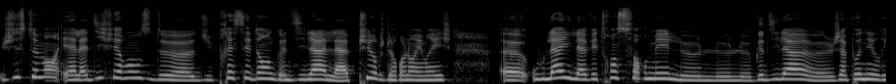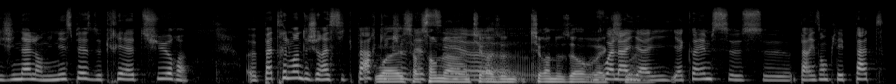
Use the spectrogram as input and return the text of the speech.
justement, et à la différence de, du précédent Godzilla, la purge de Roland Emmerich, euh, où là, il avait transformé le, Godzilla euh, japonais original en une espèce de créature euh, pas très loin de Jurassic Park. Ouais, ça ressemble à un euh, tyrannosaure Rex. Voilà, il y, a quand même ce, Par exemple, les pattes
